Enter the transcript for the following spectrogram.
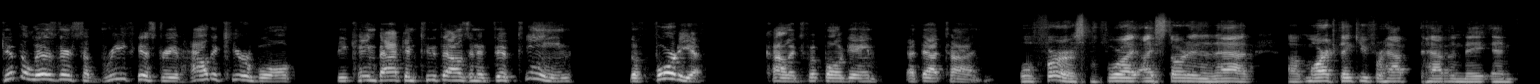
Give the listeners a brief history of how the Cure Bowl became back in 2015 the 40th college football game at that time. Well, first, before I, I start into that, uh, Mark, thank you for ha- having me. And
